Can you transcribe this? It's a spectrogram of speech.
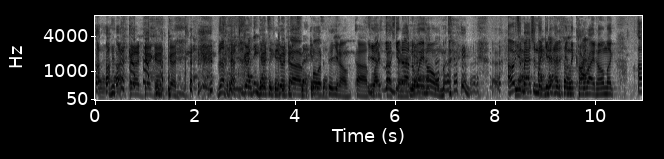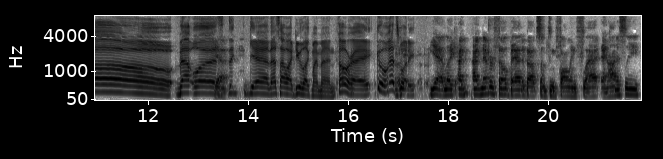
But, Good, good, good, good. the, i think that's a good, good uh, bullet, you know, uh, yeah, life they'll get there. on the Yeah. way home. I always Yeah, imagine they I've get never out in the car I- ride home like, oh, that was Yeah. the, yeah, that's how I do like my men. All right, cool, that's funny. Yeah, like I've, I've never felt bad about something falling flat, and honestly,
